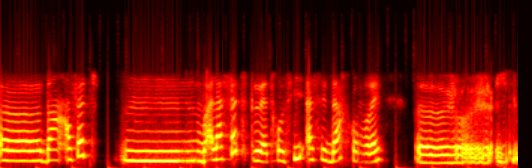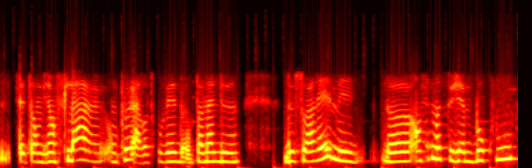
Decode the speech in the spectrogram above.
euh, ben, En fait, hmm, bah, la fête peut être aussi assez dark en vrai. cette ambiance-là, on peut la retrouver dans pas mal de, soirées, mais en fait, moi, ce que j'aime beaucoup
